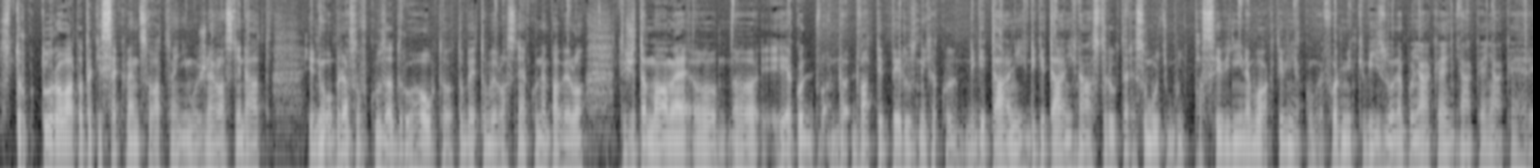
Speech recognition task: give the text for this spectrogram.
strukturovat a taky sekvencovat. Není možné vlastně dát jednu obrazovku za druhou, to, to, by, to by vlastně jako nebavilo. Takže tam máme jako dva, dva typy různých jako digitálních, digitálních nástrojů, které jsou buď, buď pasivní nebo aktivní, jako ve formě kvízu nebo nějaké, nějaké, nějaké hry.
